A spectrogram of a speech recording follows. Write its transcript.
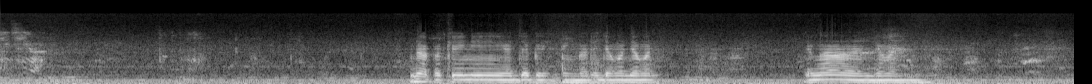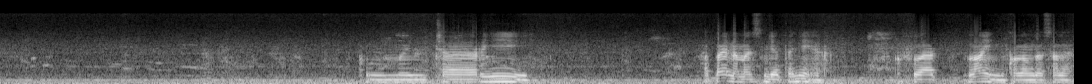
Kit here. Udah pakai ini aja guys. Eh, enggak ada jangan-jangan. Jangan, jangan. Aku mencari apa ya nama senjatanya ya? Flatline kalau nggak salah.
